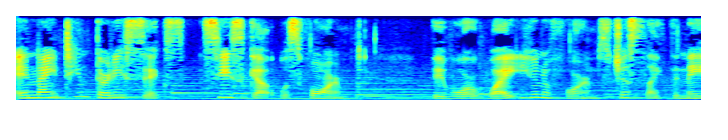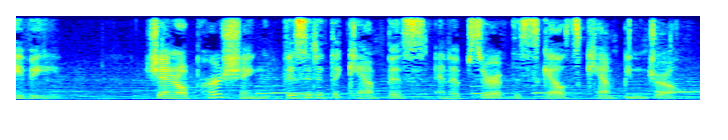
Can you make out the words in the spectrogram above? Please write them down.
In 1936, Sea Scout was formed. They wore white uniforms just like the Navy. General Pershing visited the campus and observed the Scouts' camping drill.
